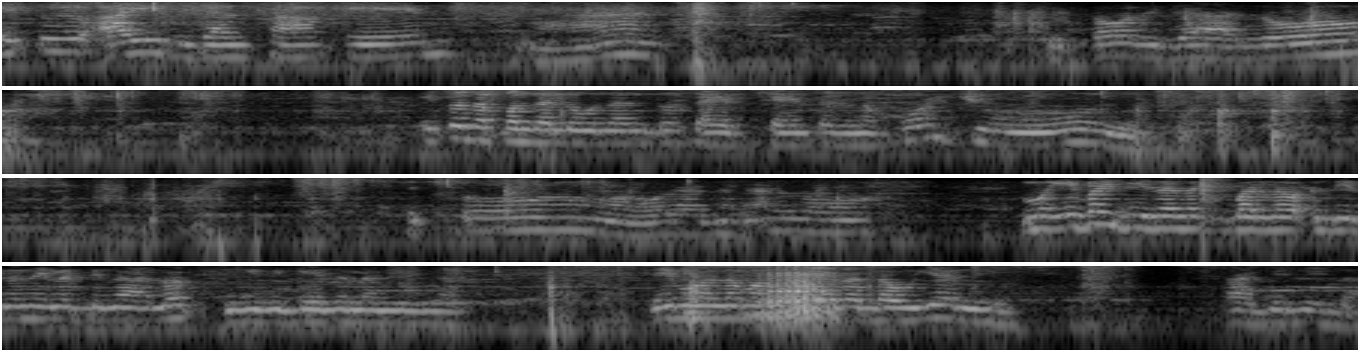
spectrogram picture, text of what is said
Ito yung ay regalo sa akin. Yan. Ito, regalo. Ito na panalunan ko sa health center ng Fortune. Ito, mga wala ng ano. Mga iba, hindi na, nagbalo, hindi na nila binalot. Binigay na lang nila. May mga lamang pera daw yan eh. Sabi nila.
